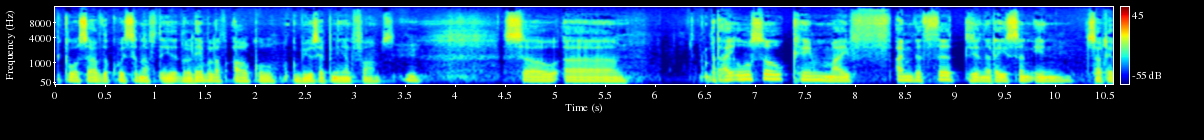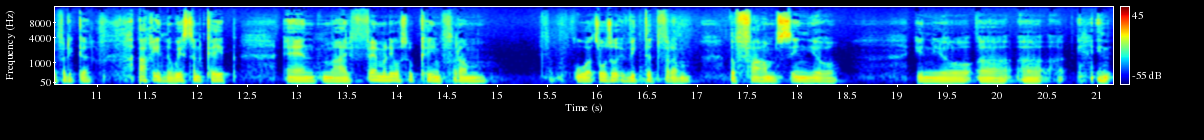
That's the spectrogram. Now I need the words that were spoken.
because of the question of the, the level of alcohol abuse happening on farms. Hmm. So, uh, but I also came. My f- I'm the third generation in South Africa, uh, in the Western Cape, and my family also came from, was also evicted from the farms in your, in your, uh, uh, in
